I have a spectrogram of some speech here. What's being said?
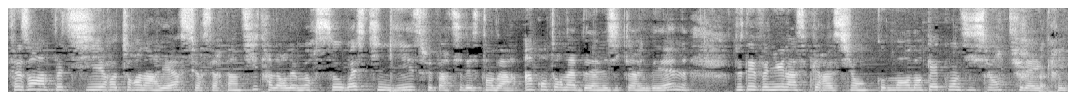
Faisons un petit retour en arrière sur certains titres. Alors le morceau West Indies fait partie des standards incontournables de la musique caribéenne. D'où est venue l'inspiration? Comment, dans quelles conditions tu l'as écrit?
